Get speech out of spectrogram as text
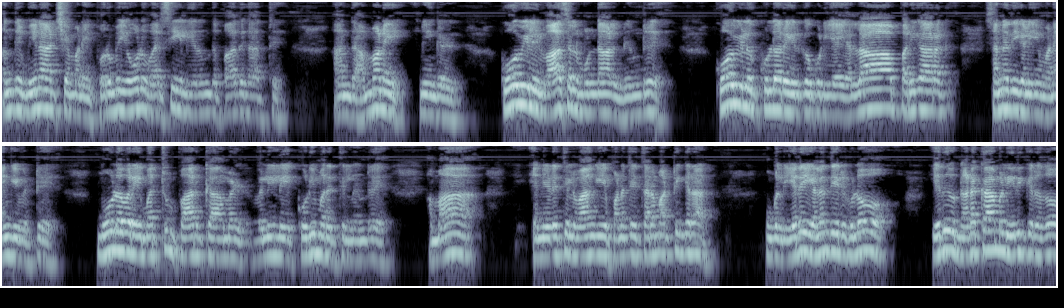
வந்து மீனாட்சி அம்மனை பொறுமையோடு வரிசையில் இருந்து பாதுகாத்து அந்த அம்மனை நீங்கள் கோவிலின் வாசல் முன்னால் நின்று கோவிலுக்குள்ளரை இருக்கக்கூடிய எல்லா பரிகார சன்னதிகளையும் வணங்கிவிட்டு மூலவரை மட்டும் பார்க்காமல் வெளியிலே கொடிமரத்தில் நின்று அம்மா என்னிடத்தில் வாங்கிய பணத்தை தரமாட்டேங்கிறார். உங்கள் எதை இழந்தீர்களோ எது நடக்காமல் இருக்கிறதோ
